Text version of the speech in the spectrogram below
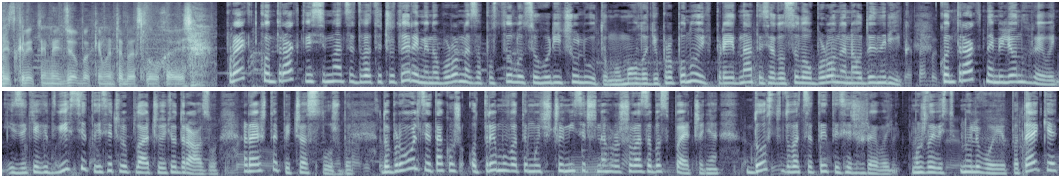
відкритими дзьобиками тебе слухають. Проект Контракт 1824 Міноборони запустило цьогоріч у лютому. Молоді пропонують приєднатися до Сил оборони на один рік. Контракт на мільйон гривень, із яких 200 тисяч виплачують одразу. Решта під час служби. Добровольці також отримуватимуть щомісячне грошове забезпечення до 120 тисяч гривень, можливість нульової іпотеки,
